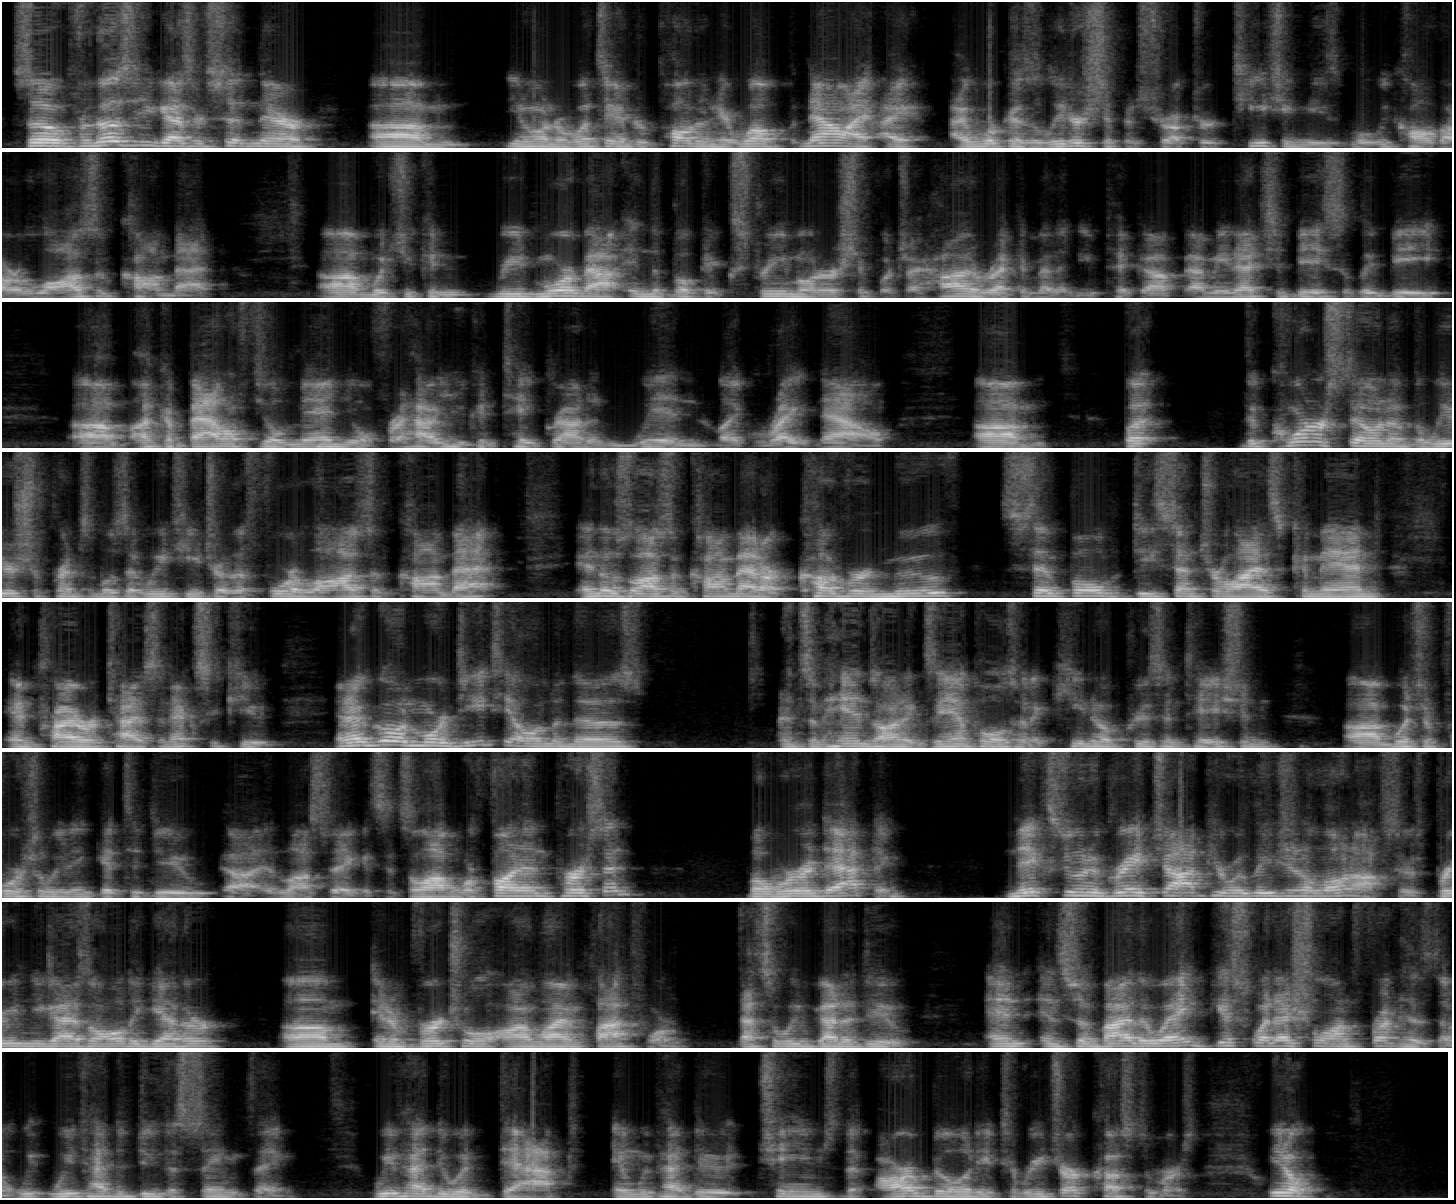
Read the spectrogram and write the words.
So for those of you guys who are sitting there, um, you know, wonder what's Andrew Paul doing here? Well, now I, I, I, work as a leadership instructor teaching these, what we call our laws of combat, um, which you can read more about in the book Extreme Ownership, which I highly recommend that you pick up. I mean, that should basically be um, like a battlefield manual for how you can take ground and win like right now. Um, the cornerstone of the leadership principles that we teach are the four laws of combat. And those laws of combat are cover and move, simple, decentralized command, and prioritize and execute. And I'll go in more detail into those and some hands-on examples and a keynote presentation, um, which unfortunately we didn't get to do uh, in Las Vegas. It's a lot more fun in person, but we're adapting. Nick's doing a great job here with Legion of Loan Officers, bringing you guys all together um, in a virtual online platform. That's what we've got to do. And, and so, by the way, guess what Echelon Front has done? We, we've had to do the same thing. We've had to adapt and we've had to change the, our ability to reach our customers. You know,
